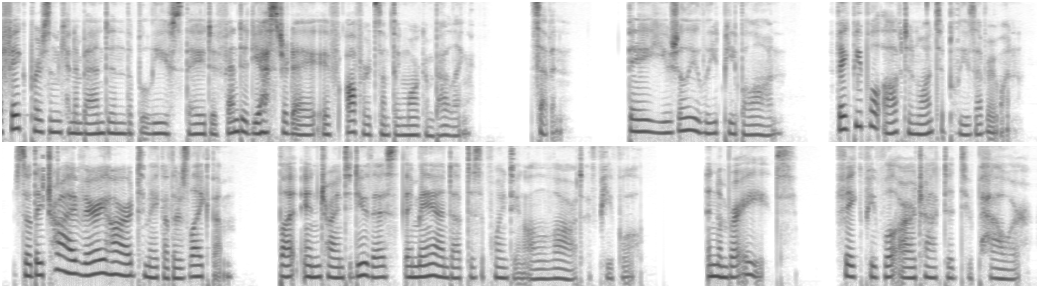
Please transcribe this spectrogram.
A fake person can abandon the beliefs they defended yesterday if offered something more compelling. Seven, they usually lead people on. Fake people often want to please everyone, so they try very hard to make others like them. But in trying to do this, they may end up disappointing a lot of people. And number eight, fake people are attracted to power.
